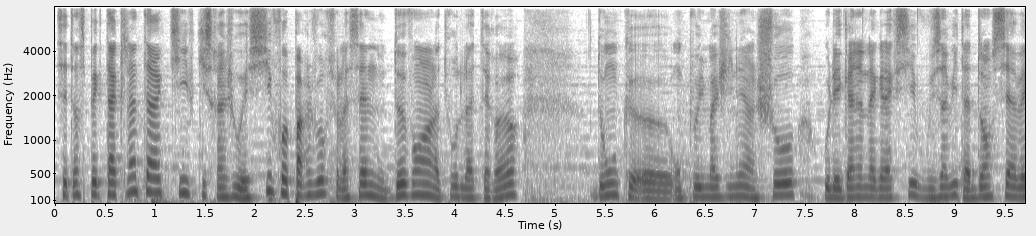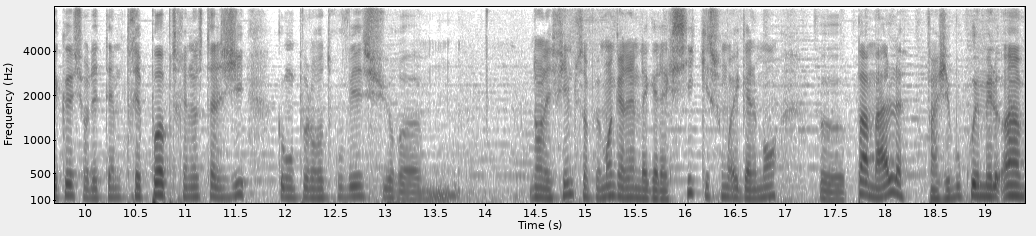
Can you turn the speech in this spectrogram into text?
C'est un spectacle interactif qui sera joué six fois par jour sur la scène devant la Tour de la Terreur. Donc euh, on peut imaginer un show où les Gardiens de la Galaxie vous invitent à danser avec eux sur des thèmes très pop, très nostalgie, comme on peut le retrouver sur, euh, dans les films, tout simplement Gardiens de la Galaxie, qui sont également euh, pas mal. Enfin j'ai beaucoup aimé le 1,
